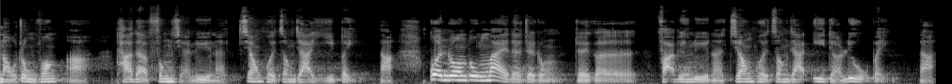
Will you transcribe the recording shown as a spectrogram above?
脑中风啊，它的风险率呢将会增加一倍啊，冠状动脉的这种这个发病率呢将会增加一点六倍啊，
